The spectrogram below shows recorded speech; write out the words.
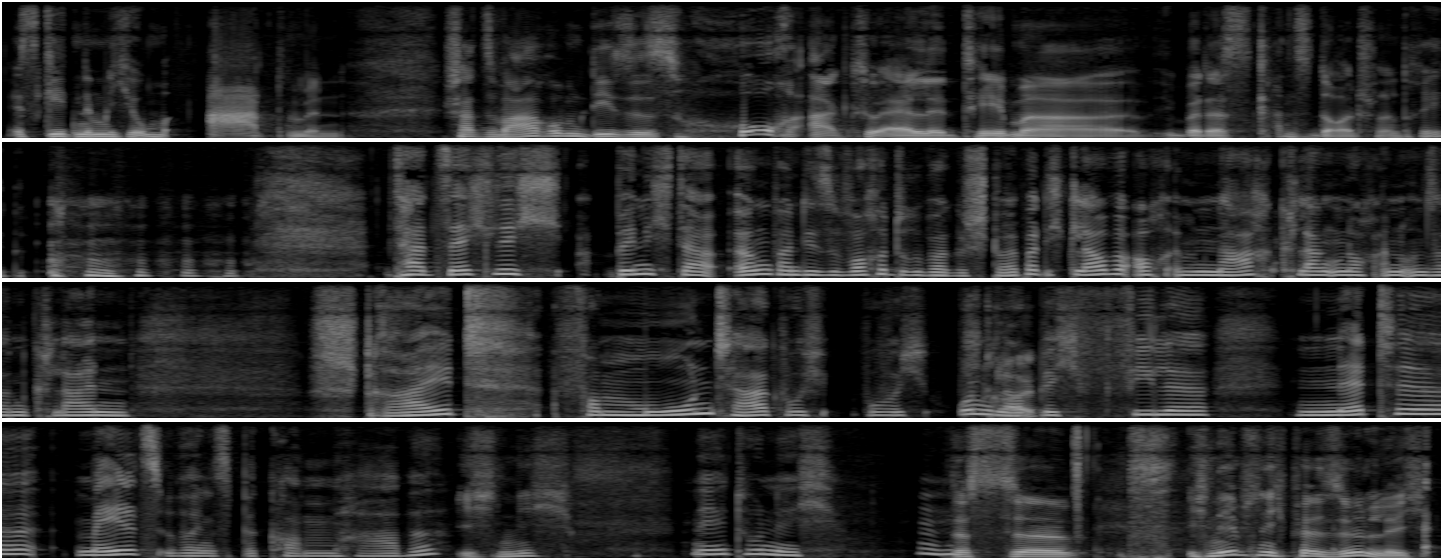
Es geht nämlich um Atmen. Schatz, warum dieses hochaktuelle Thema, über das ganz Deutschland redet? Tatsächlich bin ich da irgendwann diese Woche drüber gestolpert. Ich glaube auch im Nachklang noch an unseren kleinen Streit vom Montag, wo ich, wo ich unglaublich viele nette Mails übrigens bekommen habe. Ich nicht. Nee, du nicht. Das, äh, ich nehme es nicht persönlich.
